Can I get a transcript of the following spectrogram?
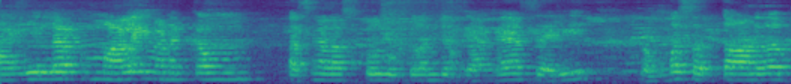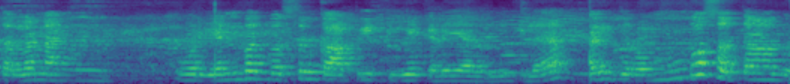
எல்லாருக்கும் மாலை வணக்கம். பசங்களாம் ஸ்கூல் விட்டு வந்திருக்காங்க. சரி ரொம்ப சத்தானதாக தெரில. நாங்கள் ஒரு எண்பது பர்சன்ட் காப்பி டீயே கிடையாது வீட்டில் இது ரொம்ப சத்தானது.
